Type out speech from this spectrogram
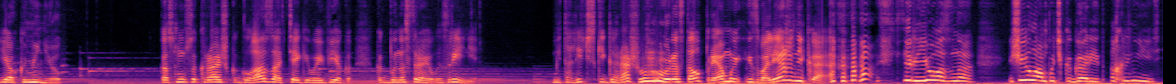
Я окаменел. Коснулся краешка глаза, оттягивая века, как бы настраивая зрение. Металлический гараж вырастал прямо из валежника. Серьезно! Еще и лампочка горит. Охренеть!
